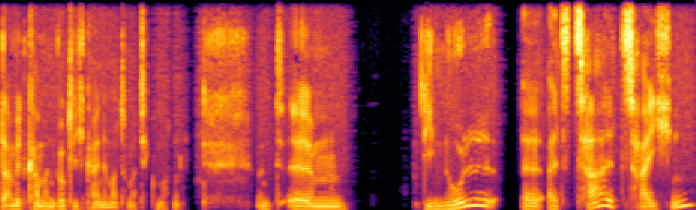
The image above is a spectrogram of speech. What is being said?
damit kann man wirklich keine Mathematik machen. Und ähm, die 0 äh, als Zahlzeichen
